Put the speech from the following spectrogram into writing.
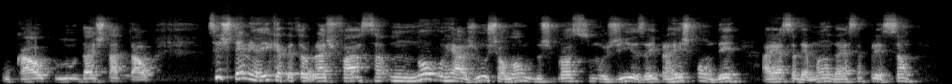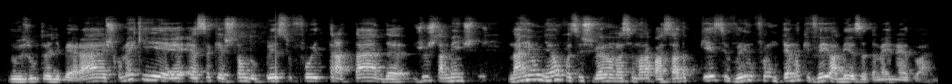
o cálculo da estatal. Vocês temem aí que a Petrobras faça um novo reajuste ao longo dos próximos dias aí para responder a essa demanda, a essa pressão dos ultraliberais? Como é que é, essa questão do preço foi tratada justamente na reunião que vocês tiveram na semana passada? Porque esse veio, foi um tema que veio à mesa também, né, Eduardo?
